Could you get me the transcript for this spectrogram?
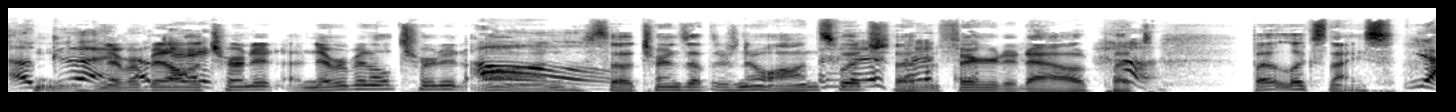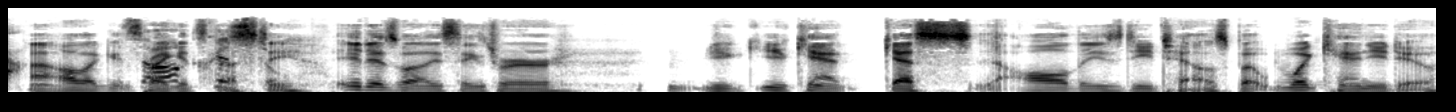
oh, good. never okay. been able to turn it i've never been able to turn it on oh. so it turns out there's no on switch i haven't figured it out but but it looks nice. Yeah. Uh, all it probably all gets crystal. dusty. It is one of these things where you you can't guess all these details, but what can you do,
